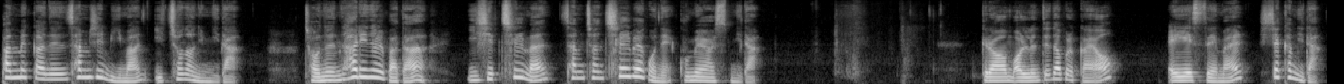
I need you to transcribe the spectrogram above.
판매가는 32만 2천원입니다. 저는 할인을 받아 27만 3,700원에 구매하였습니다. 그럼 얼른 뜯어볼까요? ASMR 시작합니다.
